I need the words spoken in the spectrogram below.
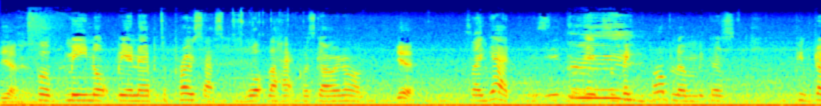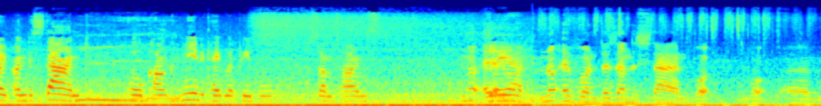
Yeah. for me not being able to process what the heck was going on. Yeah. So yeah, it, it's a big problem because people don't understand or can't communicate with people sometimes. Not Yeah, yeah. everyone, not everyone does understand what what um,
